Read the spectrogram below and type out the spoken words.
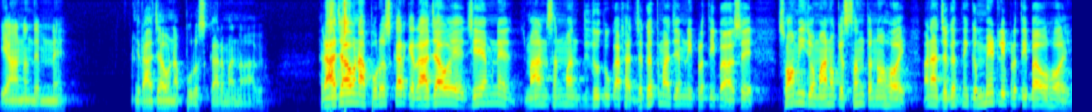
એ આનંદ એમને રાજાઓના પુરસ્કારમાં ન આવ્યો. રાજાઓના પુરસ્કાર કે રાજાઓએ જે એમને માન સન્માન દીધું હતું કે આખા જગતમાં જેમની પ્રતિભા હશે, સ્વામી જો માનો કે સંત ન હોય અને આ જગતની ગમે એટલી પ્રતિભાઓ હોય,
